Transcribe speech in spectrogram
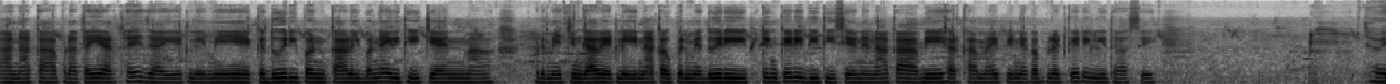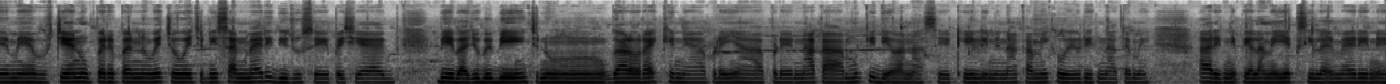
આ નાકા આપણા તૈયાર થઈ જાય એટલે મેં એક દોરી પણ કાળી બનાવી હતી ચેનમાં. આપણે મેચિંગ આવે એટલે એ નાકા ઉપર મેં દોરી ફિટિંગ કરી દીધી છે અને નાકા બે હરખામાં આપીને કમ્પ્લીટ કરી લીધા છે. હવે મેં ચેન ઉપર પણ વેચો વેચ નિશાન મારી દીધું છે. પછી આ બે બાજુ બે બે ઇંચનું ગાળો રાખીને આપણે અહીંયા આપણે નાકા મૂકી દેવાના છે. ઠેલીને નાકા મૂકો એવી રીતના તમે આ રીતની પહેલાં મેં એક સિલાઈ મારીને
